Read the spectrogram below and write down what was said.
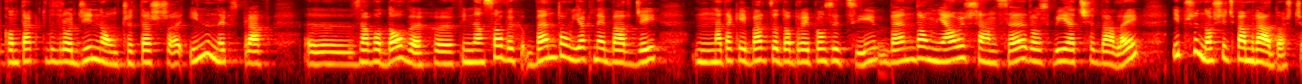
kontaktów z rodziną, czy też innych spraw zawodowych, finansowych będą jak najbardziej mm, na takiej bardzo dobrej pozycji, będą miały szansę rozwijać się dalej i przynosić Wam radość.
